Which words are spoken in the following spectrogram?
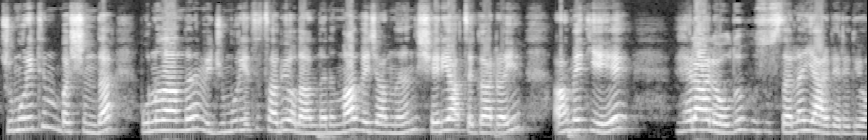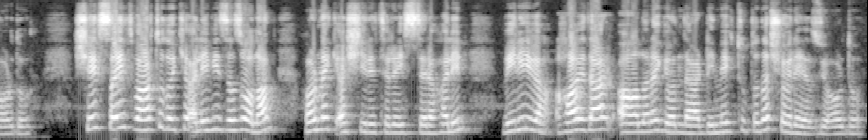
Cumhuriyetin başında bulunanların ve Cumhuriyeti tabi olanların mal ve canlarının şeriat-ı garrayı Ahmediye'ye helal olduğu hususlarına yer veriliyordu. Şeyh Said Varto'daki Alevi zazı olan Hörmek aşireti reisleri Halil, Veli ve Haydar ağalara gönderdiği mektupta da şöyle yazıyordu.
